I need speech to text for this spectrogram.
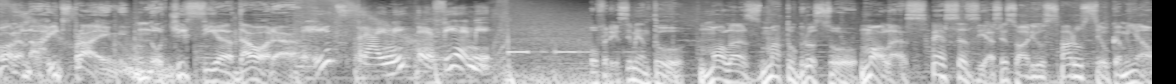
Agora na Hits Prime. Notícia da hora. Hits Prime FM. Oferecimento: Molas Mato Grosso. Molas, peças e acessórios para o seu caminhão.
